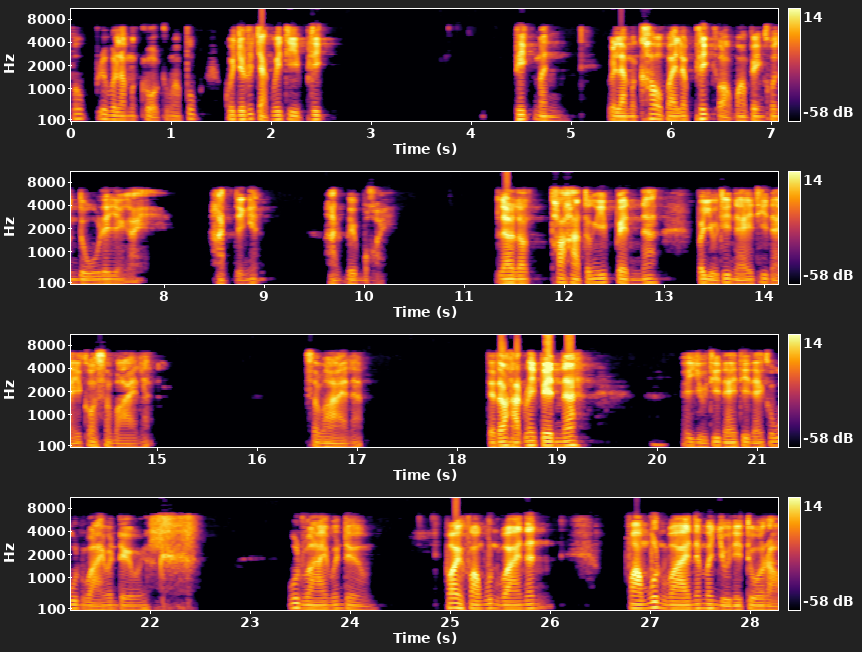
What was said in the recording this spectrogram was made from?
ปุ๊บหรือเวลามันโกรธขึ้นมาปุ๊บคุณจะรู้จักวิธีพลิก พลิกมัน เวลามันเข้าไปแล้วพลิกออกมาเป็นคนดูได้ยังไง หัดอย่างเงี้ย หัดบ่อยๆแล้วเราถ้าหัดตรงนี้เป็นนะไปอยู่ที่ไหนที่ไหนก็สบายแล้วสบายแล้วแต่ถ้าหัดไม่เป็นนะไปอยู่ที่ไหนที่ไหนก็วุ่นวายเหมือนเดิมวุ่นวายเหมือนเดิม เพราะไอ้ความวุ่นวายนั้น ความวุ่นวายนั้นมันอยู่ในตัวเรา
